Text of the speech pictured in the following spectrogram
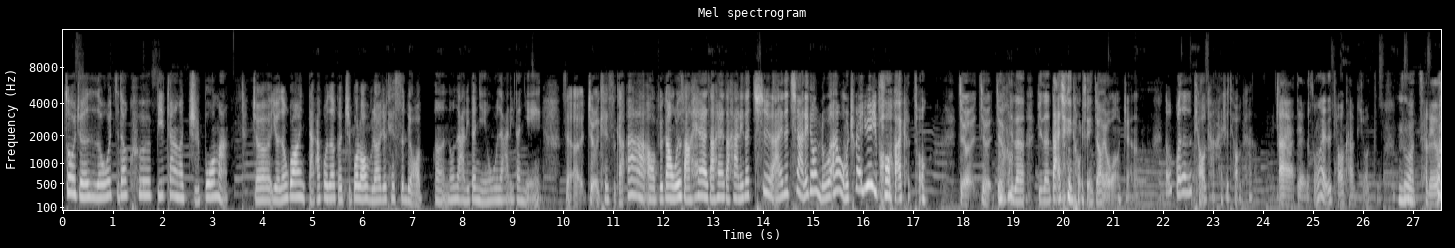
早就是，我记得看 B 站个直播嘛，就有辰光大家觉着搿直播老无聊，就开始聊，嗯，侬是哪里的人，我是哪里的人，这就开始讲啊，哦，比如讲我是上海，上海上海哪里？的区，哪里？的区哪里？条路啊，我们出来约一炮啊，搿种，就就就变成 变成大型同性交友网站了。我觉得是调侃还是调侃？哎，对，搿种还是调侃比较多，真的出来了，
